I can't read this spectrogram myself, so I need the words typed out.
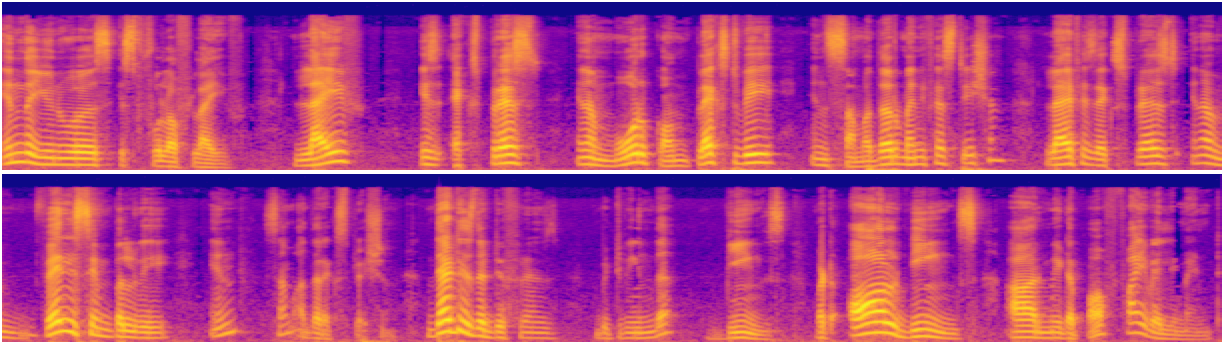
in the universe is full of life. Life is expressed in a more complex way in some other manifestation, life is expressed in a very simple way in some other expression. That is the difference between the beings, but all beings are made up of 5 element.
